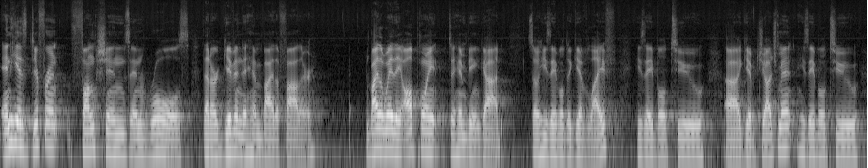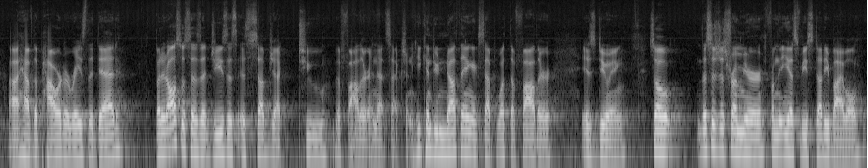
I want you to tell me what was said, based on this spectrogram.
And he has different functions and roles that are given to him by the Father. And by the way, they all point to him being God. So he's able to give life, he's able to uh, give judgment, he's able to uh, have the power to raise the dead. But it also says that Jesus is subject to the Father in that section. He can do nothing except what the Father is doing. So this is just from, your, from the ESV Study Bible,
